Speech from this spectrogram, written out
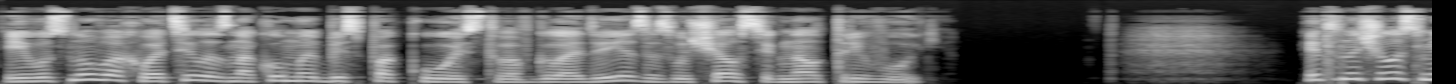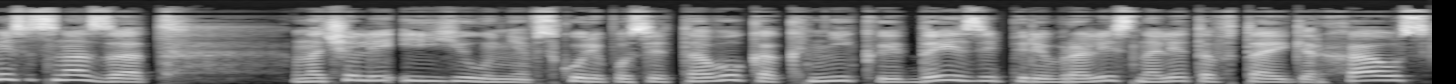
и его снова охватило знакомое беспокойство, в голове зазвучал сигнал тревоги. Это началось месяц назад, в начале июня, вскоре после того, как Ник и Дейзи перебрались на лето в Тайгер-хаус,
